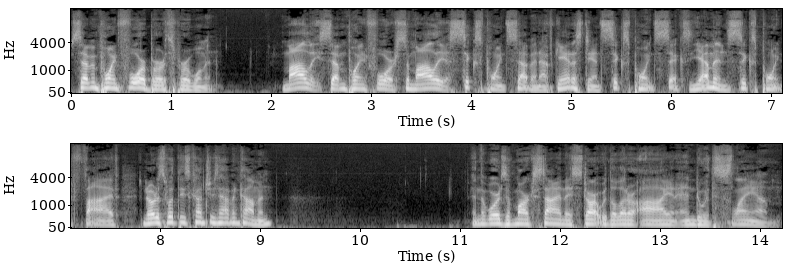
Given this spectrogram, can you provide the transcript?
7.4 births per woman. Mali 7.4, Somalia 6.7, Afghanistan 6.6, Yemen 6.5. Notice what these countries have in common. In the words of Mark Steyn, they start with the letter I and end with slam.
